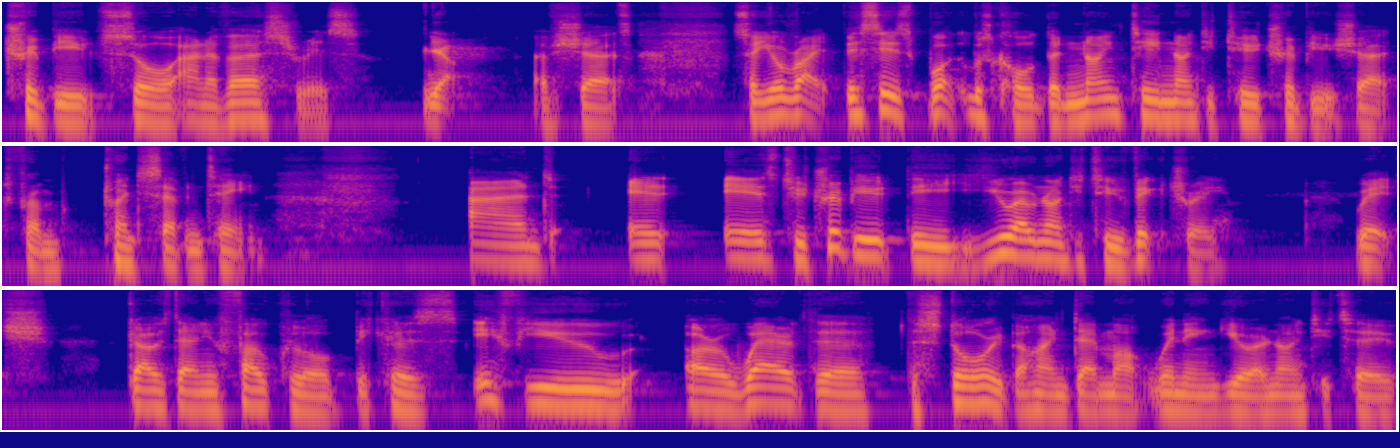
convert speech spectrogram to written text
tributes or anniversaries yeah, of shirts. So you're right. This is what was called the 1992 tribute shirt from 2017. And it is to tribute the Euro 92 victory, which goes down in folklore because if you are aware of the, the story behind Denmark winning Euro 92,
